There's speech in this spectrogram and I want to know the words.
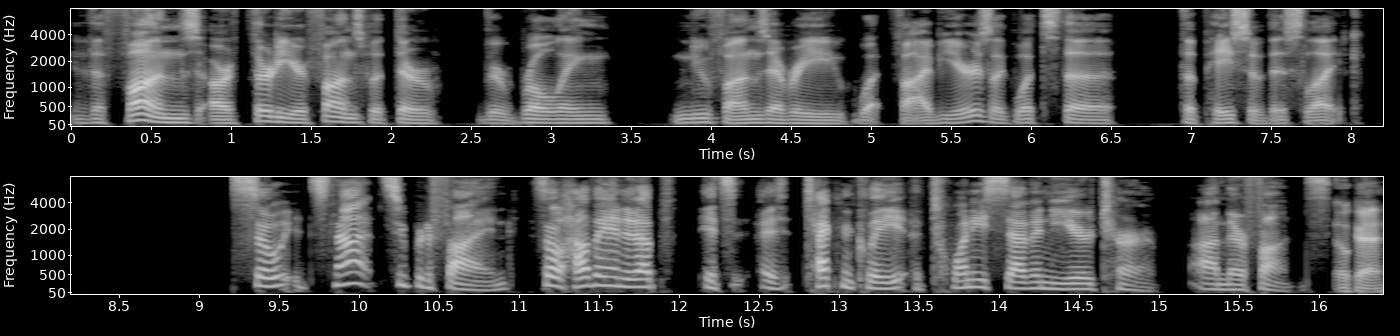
the funds are 30 year funds, but they're, they're rolling new funds every, what, five years? Like what's the, the pace of this like? So it's not super defined. So how they ended up, it's a, technically a 27 year term on their funds. Okay.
